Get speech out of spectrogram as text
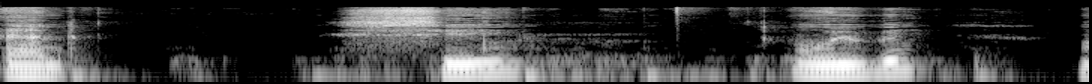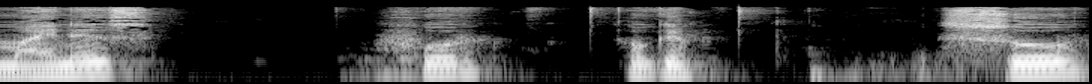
and c will be minus 4 okay so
